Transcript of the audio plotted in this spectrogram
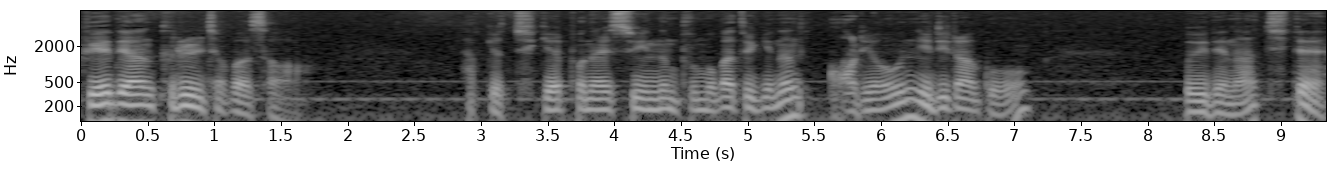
그에 대한 글을 적어서 학교 측에 보낼 수 있는 부모가 되기는 어려운 일이라고 의대나 치대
